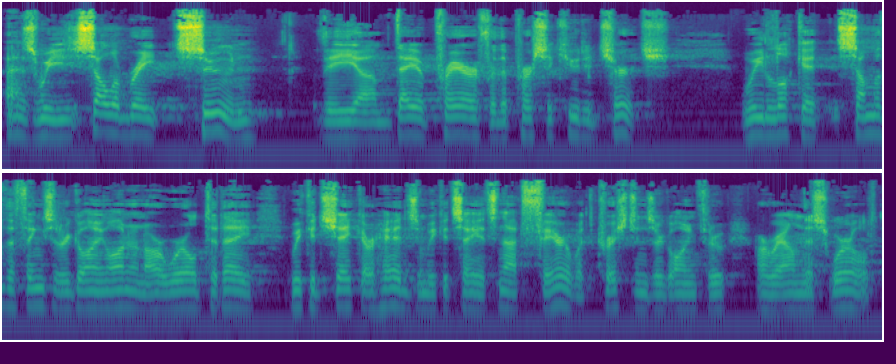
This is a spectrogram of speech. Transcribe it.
As we celebrate soon the um, day of prayer for the persecuted church, we look at some of the things that are going on in our world today. We could shake our heads and we could say it's not fair what Christians are going through around this world.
